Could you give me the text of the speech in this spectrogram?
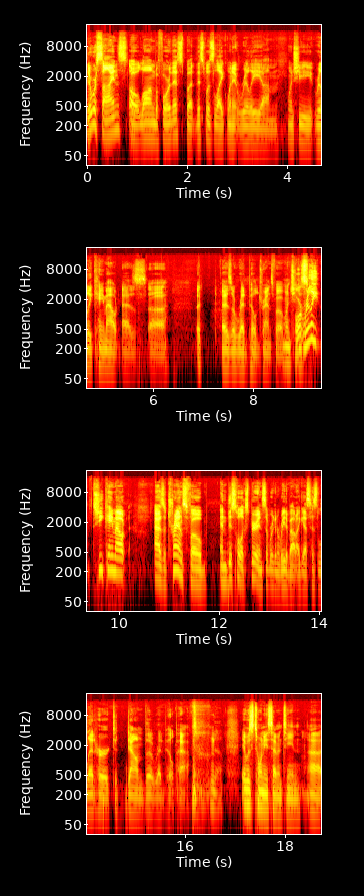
There were signs oh long before this, but this was like when it really um when she really came out as uh a, as a red pilled transphobe. When she or just- really she came out as a transphobe and this whole experience that we're going to read about, I guess, has led her to down the red pill path. Yeah. It was 2017. Uh,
